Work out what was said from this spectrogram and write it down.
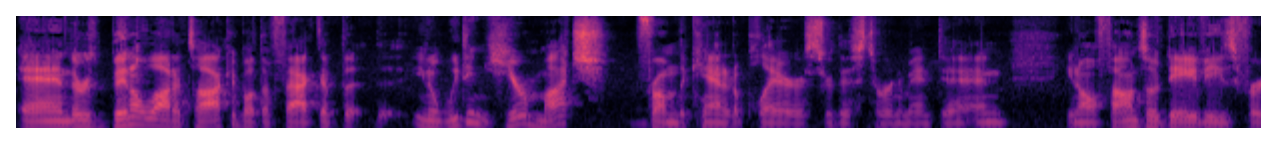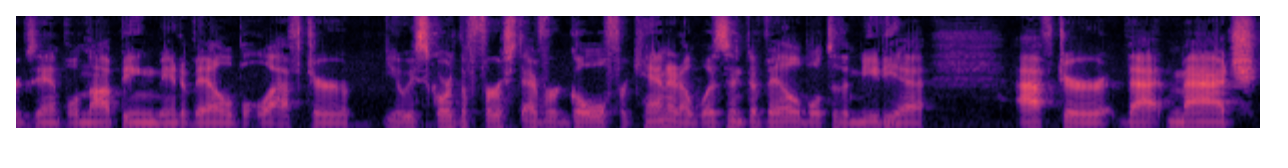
And there's been a lot of talk about the fact that the, the, you know we didn't hear much from the Canada players through this tournament, and you know Alfonso Davies, for example, not being made available after you know he scored the first ever goal for Canada, wasn't available to the media after that match.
